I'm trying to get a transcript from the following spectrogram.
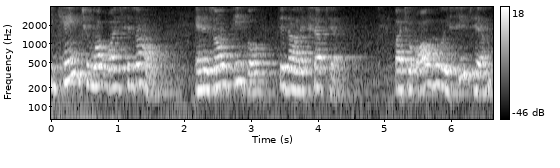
He came to what was his own, and his own people did not accept him. But to all who received him,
